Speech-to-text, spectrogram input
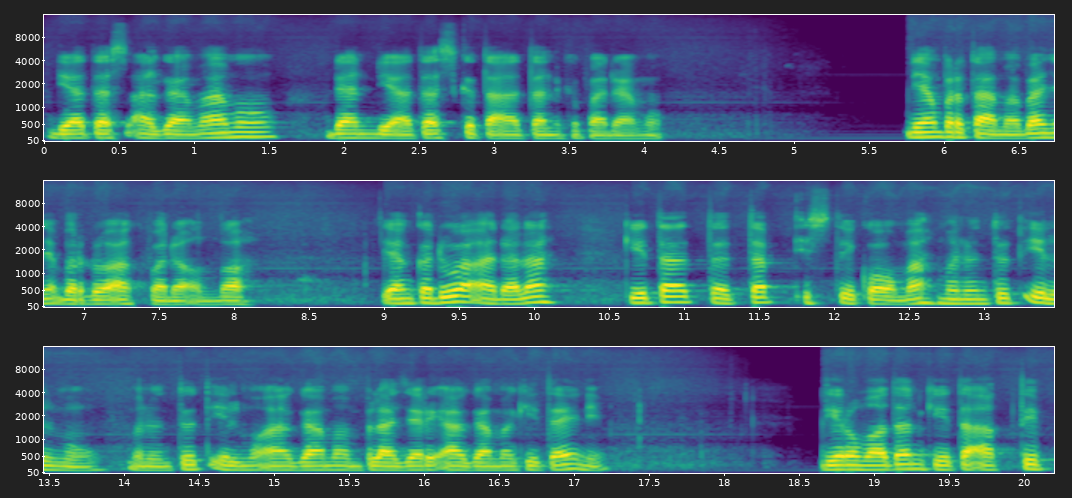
di atas agamamu dan di atas ketaatan kepadamu. Yang pertama, banyak berdoa kepada Allah. Yang kedua adalah kita tetap istiqomah menuntut ilmu, menuntut ilmu agama, mempelajari agama kita ini. Di Ramadan kita aktif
